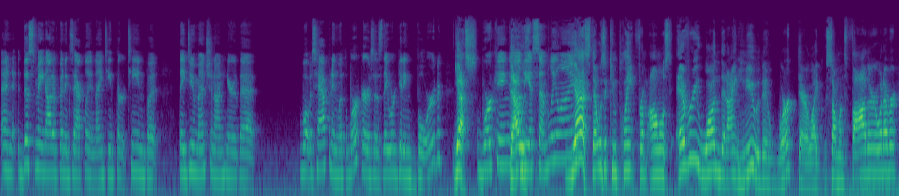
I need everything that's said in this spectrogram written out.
and this may not have been exactly in 1913, but they do mention on here that what was happening with workers is they were getting bored yes working That on was- the assembly line. Yes, that was a complaint from almost everyone that I knew that worked there, like someone's father or whatever.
